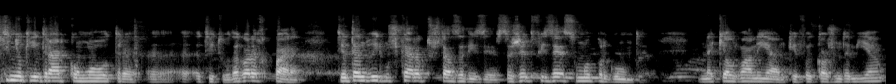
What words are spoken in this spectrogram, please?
tinham que entrar com outra uh, atitude. Agora repara, tentando ir buscar o que tu estás a dizer, se a gente fizesse uma pergunta naquele balneário que foi Cosme Damião,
